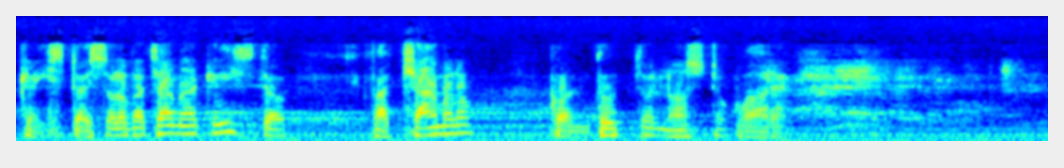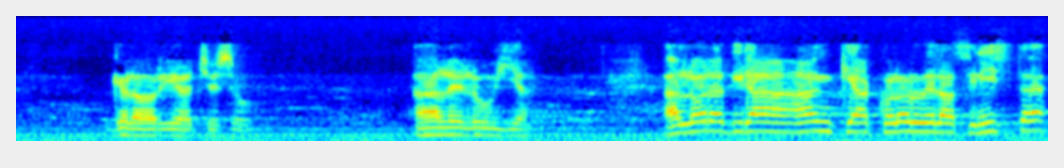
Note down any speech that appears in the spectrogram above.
Cristo. E se lo facciamo a Cristo, facciamolo con tutto il nostro cuore. Gloria a Gesù. Alleluia. Allora dirà anche a coloro della sinistra,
